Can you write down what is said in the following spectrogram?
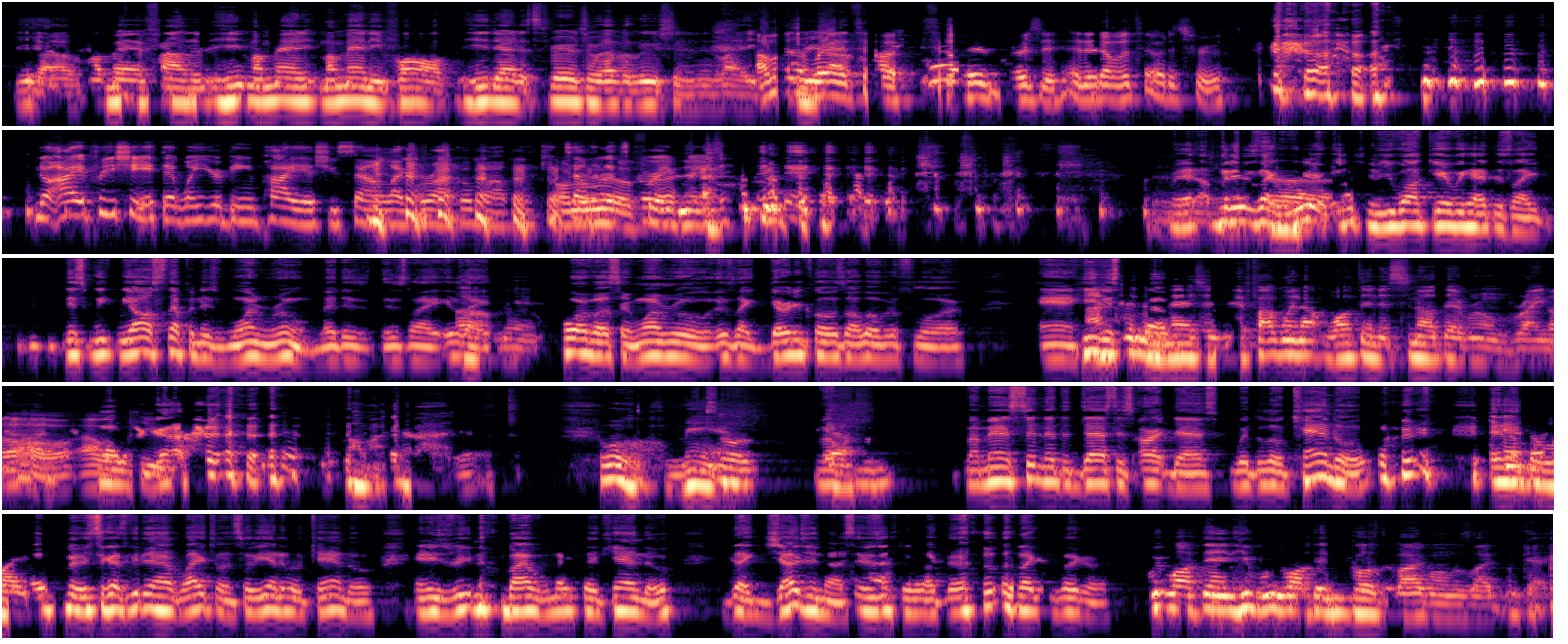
You know, my man found it. He, my man, my man evolved. He had a spiritual evolution, and like I'm gonna ready to tell, tell his version, and then I'm gonna tell the truth. No, I appreciate that when you're being pious, you sound like Barack Obama. Keep On the telling that real, story, son. Brandon. Man, but it was like Uh, weird. watching You walk in, we had this like this. We, we all slept in this one room. Like this, this like it was oh like man, four of us in one room. It was like dirty clothes all over the floor, and he I just couldn't up. imagine if I went out, walked in, and smelled that room right now. Oh, I Oh was my cute. god! Oh my god. Oh man. So my, Yeah. My man sitting at the desk, this art desk, with a little candle, and Candlelight. because we didn't have lights on, so he had a little candle, and he's reading the Bible next to the candle, like judging us. It was just like the like like a we walked in. He we walked in. He closed the Bible and was like, "Okay,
